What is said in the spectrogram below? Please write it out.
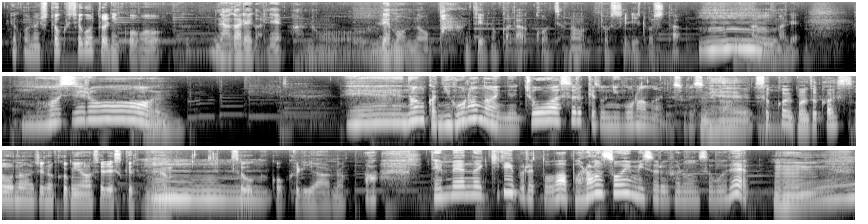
でこの一口ごとにこう流れがねあのレモンのパーンっていうのから紅茶のどっしりとしたうん。苦味まで、面白い、うん。えー、なんか濁らないね。調和するけど濁らないねそれぞれが。ねえ。すっごい難しそうな味の組み合わせですけどうんね、うんうんすごくこうクリアな。店名のエキリブルとはバランスを意味するフランス語で、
